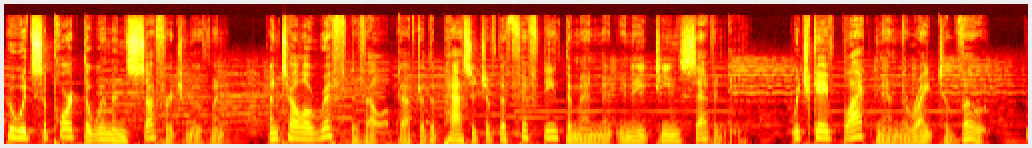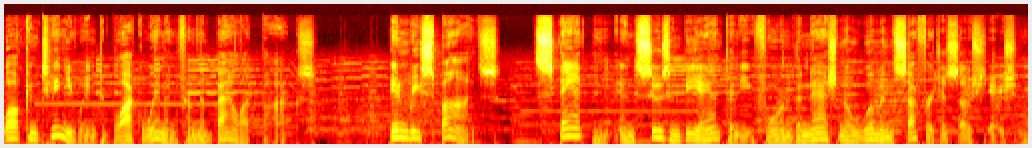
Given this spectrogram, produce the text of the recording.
who would support the women's suffrage movement until a rift developed after the passage of the 15th Amendment in 1870 which gave black men the right to vote while continuing to block women from the ballot box. In response, Stanton and Susan B. Anthony formed the National Woman Suffrage Association,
